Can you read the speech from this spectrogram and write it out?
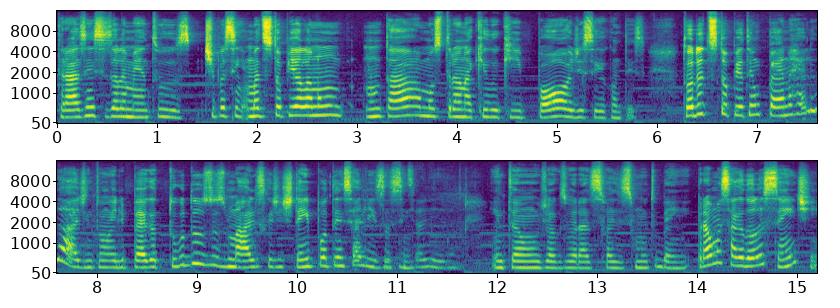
trazem esses elementos. Tipo assim, uma distopia ela não, não tá mostrando aquilo que pode ser que aconteça. Toda distopia tem um pé na realidade. Então ele pega todos os males que a gente tem e potencializa, assim. Potencializa. Então, Jogos Vorazes faz isso muito bem. Pra uma saga adolescente,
